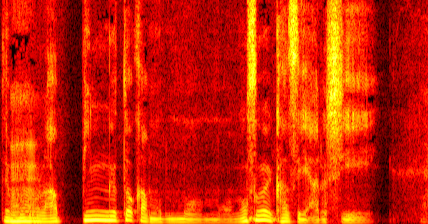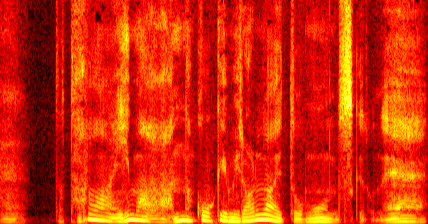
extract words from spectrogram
でも、うんラッピングとかももう、ものすごい数やるし、多分今はあんな光景見られないと思うんですけどね。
